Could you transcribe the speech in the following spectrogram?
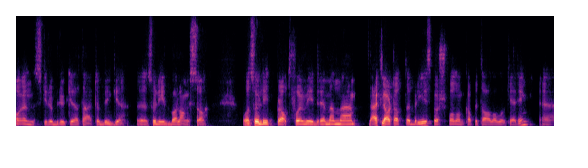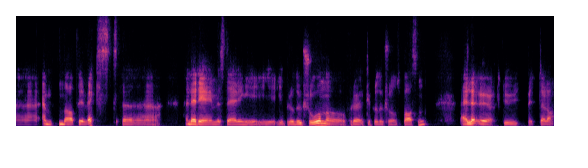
og, ønsker å bruke dette her til å bygge uh, solid balanse og en solid plattform videre. Men uh, det er klart at det blir spørsmål om kapitalallokering. Uh, enten da til vekst eller reinvestering i, i, i, produksjon og for å øke produksjonsbasen, eller økte utbytter. da.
